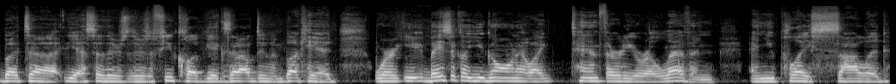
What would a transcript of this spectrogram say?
but uh, yeah. So there's there's a few club gigs that I'll do in Buckhead where you basically you go on at like ten thirty or eleven and you play solid,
